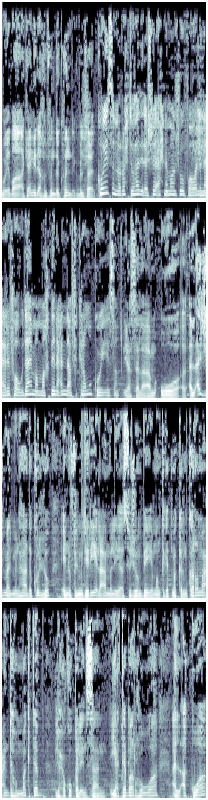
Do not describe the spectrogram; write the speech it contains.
وإضاءة كأني داخل فندق فندق بالفعل. كويس إنه رحتوا هذه الأشياء إحنا ما نشوفها ولا نعرفها ودائما ماخذين عنها فكرة مو كويسة. يا سلام. والأجمل من هذا كله إنه في المديرية العامة للسجون بمنطقة مكة المكرمة عندهم مكتب لحقوق الإنسان. يعتبر هو الأقوى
